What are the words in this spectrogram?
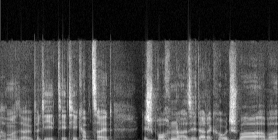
haben wir über die TT Cup Zeit gesprochen, als ich da der Coach war, aber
